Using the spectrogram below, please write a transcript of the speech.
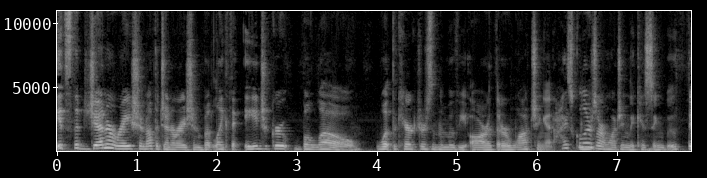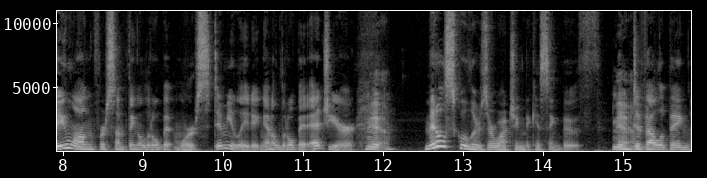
It's the generation, not the generation, but like the age group below what the characters in the movie are that are watching it. High schoolers mm-hmm. aren't watching the kissing booth. They long for something a little bit more stimulating and a little bit edgier. Yeah. Middle schoolers are watching the kissing booth. Yeah. And developing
